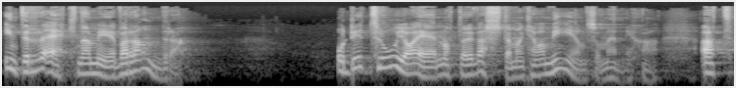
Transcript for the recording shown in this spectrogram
inte räknar med varandra. Och det tror jag är något av det värsta man kan vara med om som människa. Att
